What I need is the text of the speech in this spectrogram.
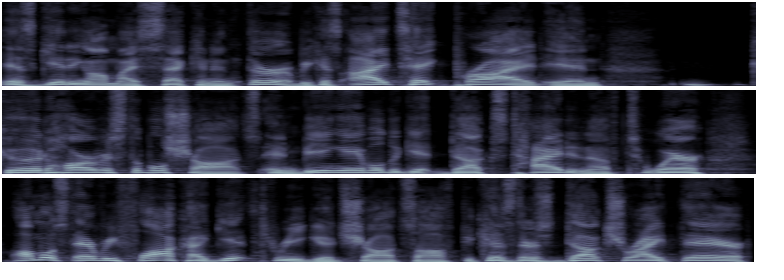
is getting on my second and third because I take pride in good harvestable shots and being able to get ducks tight enough to where almost every flock I get three good shots off because there's ducks right there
